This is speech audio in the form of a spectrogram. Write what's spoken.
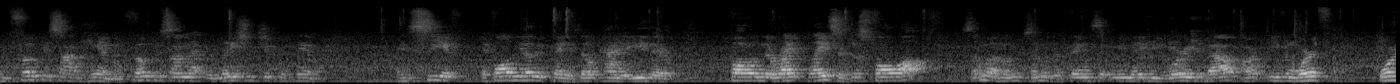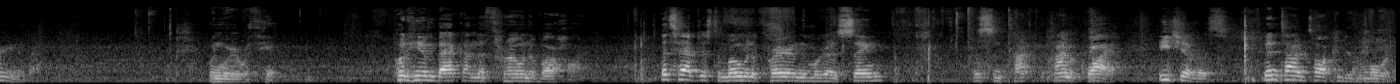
And focus on Him and focus on that relationship with Him and see if, if all the other things don't kind of either fall in the right place or just fall off. Some of them, some of the things that we may be worried about aren't even worth worrying about when we're with Him. Put Him back on the throne of our heart. Let's have just a moment of prayer and then we're going to sing. Is some time, time of quiet. Each of us, spend time talking to the Lord.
